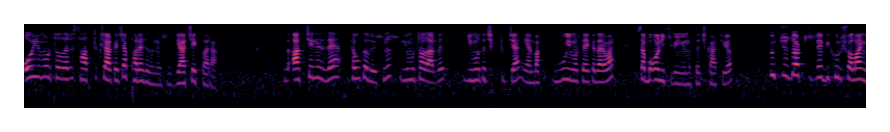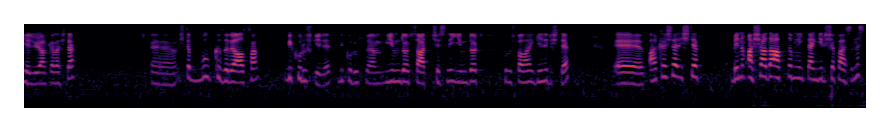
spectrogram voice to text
O yumurtaları sattıkça arkadaşlar para kazanıyorsunuz. Gerçek para. Mesela akçenizle tavuk alıyorsunuz. Yumurtalarda yumurta çıktıkça yani bak bu yumurtaya kadar var. Mesela bu 12.000 yumurta çıkartıyor. 300-400 de bir kuruş falan geliyor arkadaşlar. Ee, işte bu kızarı alsan bir kuruş gelir. Bir kuruş yani 24 saat içerisinde 24 kuruş falan gelir işte. Ee, arkadaşlar işte benim aşağıda attığım linkten giriş yaparsanız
